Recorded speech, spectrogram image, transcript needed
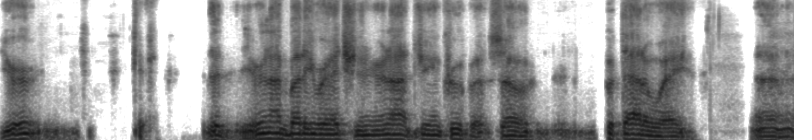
you're that you're not buddy rich and you're not gene krupa so put that away uh,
